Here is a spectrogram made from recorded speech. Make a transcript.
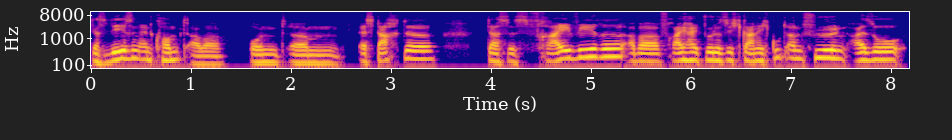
Das Wesen entkommt aber. Und ähm, es dachte, dass es frei wäre, aber Freiheit würde sich gar nicht gut anfühlen. Also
